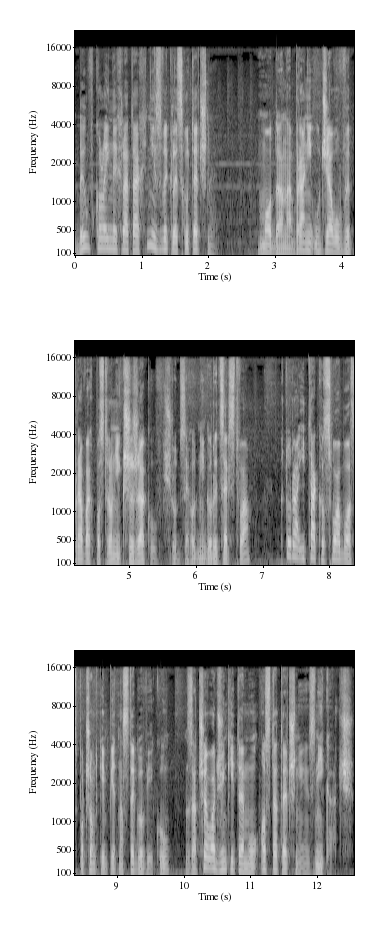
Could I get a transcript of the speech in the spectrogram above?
był w kolejnych latach niezwykle skuteczny. Moda na branie udziału w wyprawach po stronie krzyżaków wśród zachodniego rycerstwa, która i tak osłabła z początkiem XV wieku, zaczęła dzięki temu ostatecznie znikać.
